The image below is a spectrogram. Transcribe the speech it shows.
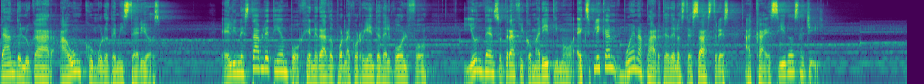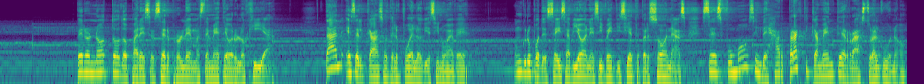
dando lugar a un cúmulo de misterios. El inestable tiempo generado por la corriente del Golfo y un denso tráfico marítimo explican buena parte de los desastres acaecidos allí. Pero no todo parece ser problemas de meteorología. Tal es el caso del vuelo 19. Un grupo de 6 aviones y 27 personas se esfumó sin dejar prácticamente rastro alguno.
